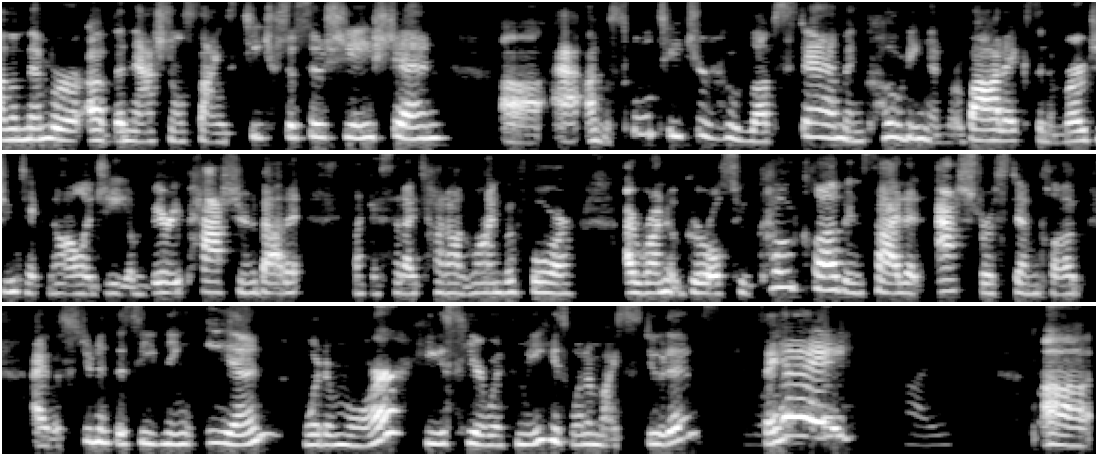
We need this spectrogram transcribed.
I'm a member of the National Science Teachers Association. Uh, I'm a school teacher who loves STEM and coding and robotics and emerging technology. I'm very passionate about it. Like I said, I taught online before. I run a Girls Who Code Club inside an Astro STEM Club. I have a student this evening, Ian Whittemore. He's here with me. He's one of my students. Say hey. Hi. Uh,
